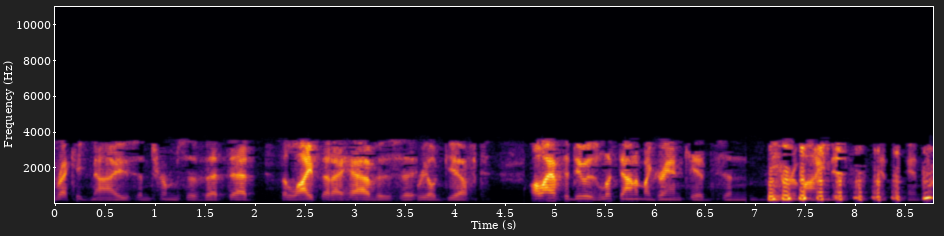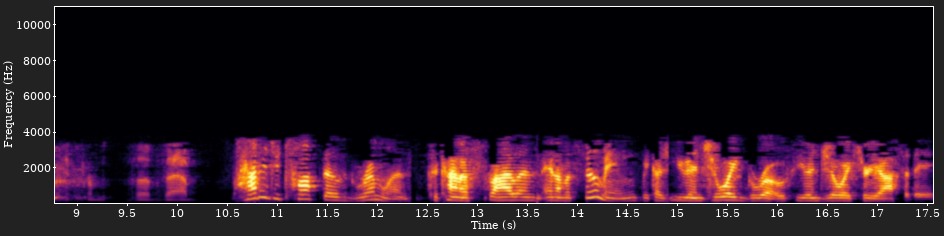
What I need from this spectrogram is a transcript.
recognize in terms of that that the life that I have is a real gift all I have to do is look down at my grandkids and be reminded in, in, in terms of that. How did you talk those gremlins to kind of silence? And I'm assuming because you enjoy growth, you enjoy curiosity,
